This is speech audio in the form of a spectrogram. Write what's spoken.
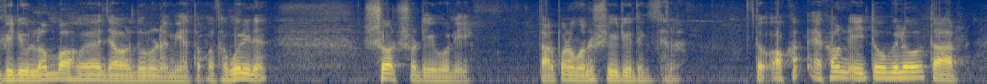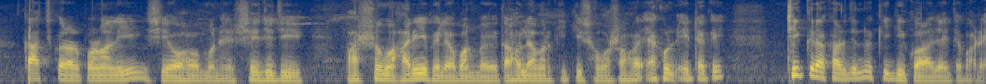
ভিডিও লম্বা হয়ে যাওয়ার দরুন আমি এত কথা বলি না। শর্ট শর্টই বলি। তারপর মানুষ ভিডিও দেখছে না। তো এখন এই তো গেলেও তার কাজ করার প্রণালী, সে মানে সে যদি ভারসাম্য হারিয়ে ফেলে অপান বায়ু তাহলে আমার কী কী সমস্যা হয়? এখন এটাকে ঠিক রাখার জন্য কী কী করা যেতে পারে?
